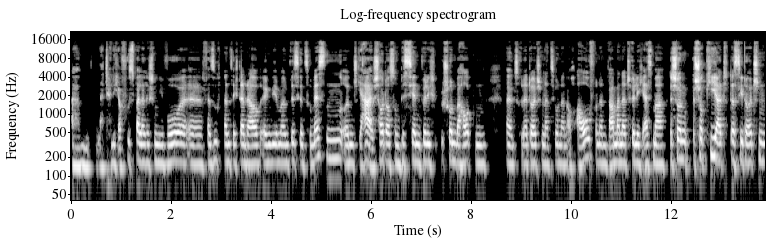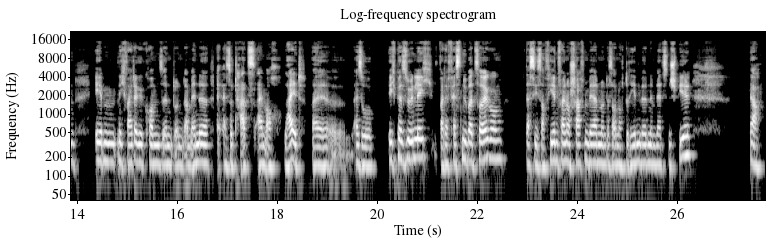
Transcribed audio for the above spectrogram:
ähm, natürlich auf fußballerischem Niveau äh, versucht man sich dann da auch irgendwie immer ein bisschen zu messen. Und ja, schaut auch so ein bisschen, würde ich schon behaupten, äh, zu der deutschen Nation dann auch auf. Und dann war man natürlich erstmal schon schockiert, dass die Deutschen eben nicht weitergekommen sind. Und am Ende, also tat's einem auch leid, weil, also ich persönlich war der festen Überzeugung, dass sie es auf jeden Fall noch schaffen werden und das auch noch drehen werden im letzten Spiel. Ja,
